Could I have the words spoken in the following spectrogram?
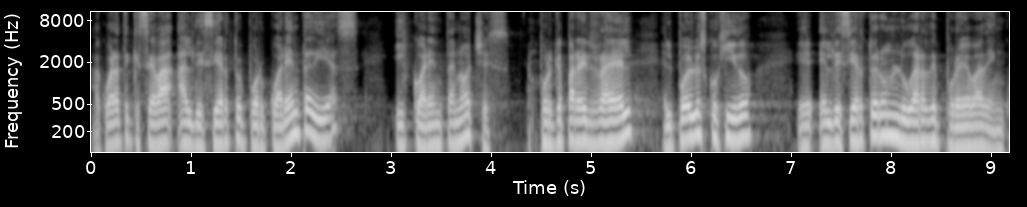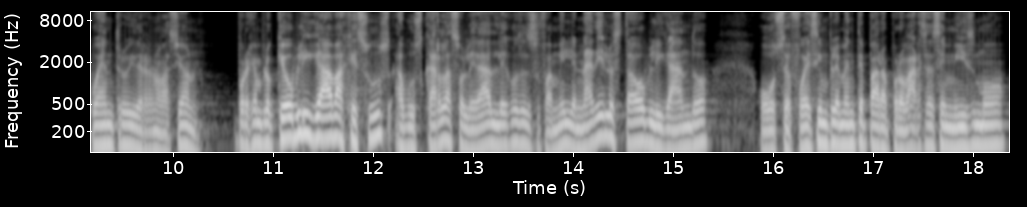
Acuérdate que se va al desierto por 40 días y 40 noches. Porque para Israel, el pueblo escogido, eh, el desierto era un lugar de prueba, de encuentro y de renovación. Por ejemplo, ¿qué obligaba a Jesús a buscar la soledad lejos de su familia? Nadie lo estaba obligando o se fue simplemente para probarse a sí mismo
